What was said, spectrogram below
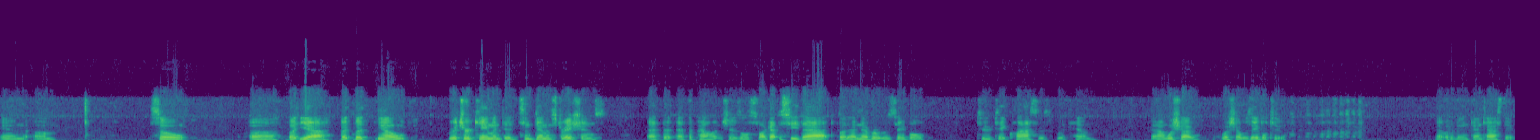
and um, so, uh, but yeah, but but you know, Richard came and did some demonstrations at the at the palette and chisel, so I got to see that, but I never was able to take classes with him, and I wish I wish I was able to. That would have been fantastic.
